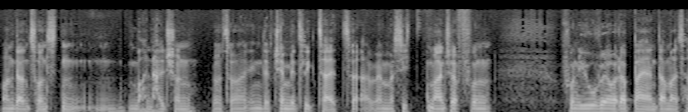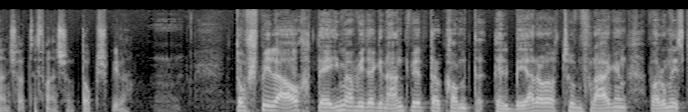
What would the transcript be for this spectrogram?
und ansonsten waren halt schon also in der Champions League-Zeit, äh, wenn man sich die Mannschaft von, von Juve oder Bayern damals anschaut, das waren schon Top-Spieler. Topspieler auch, der immer wieder genannt wird, da kommt Del Bero zum Fragen, warum ist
